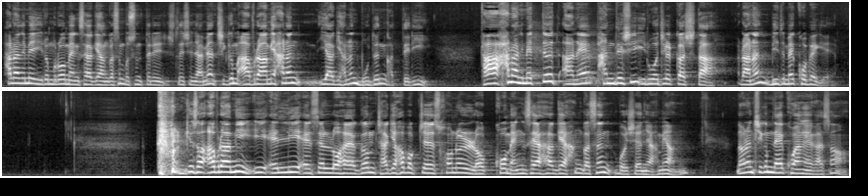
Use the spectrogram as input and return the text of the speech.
하나님의 이름으로 맹세하게 한 것은 무슨 뜻이냐면 지금 아브라함이 하는 이야기하는 모든 것들이 다 하나님의 뜻 안에 반드시 이루어질 것이다라는 믿음의 고백이에요. 그래서 아브라함이 이 엘리 에셀로 하여금 자기 허벅지에 손을 넣고 맹세하게 한 것은 무엇이었냐 하면 너는 지금 내 고향에 가서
